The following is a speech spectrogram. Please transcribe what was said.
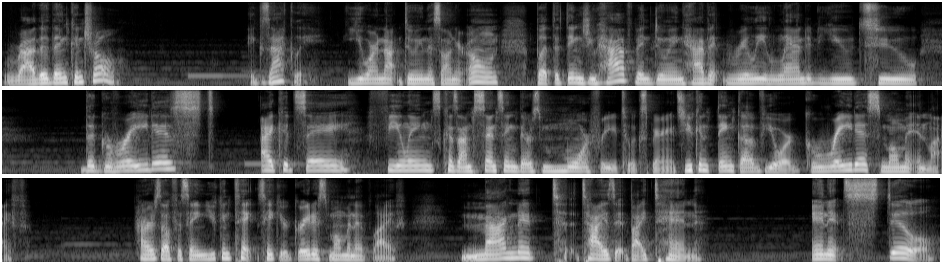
rather than control. Exactly. You are not doing this on your own, but the things you have been doing haven't really landed you to the greatest, I could say, feelings, because I'm sensing there's more for you to experience. You can think of your greatest moment in life higher self is saying you can take take your greatest moment of life, magnetize it by 10, and it still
